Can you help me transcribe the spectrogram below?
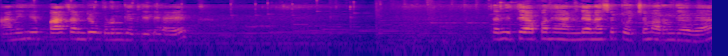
आणि हे पाच अंडे उकडून घेतलेले आहेत. तर इथे आपण हे अंड्याना असे टोचे मारून घ्याव्या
